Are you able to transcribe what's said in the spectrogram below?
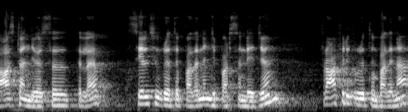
லாஸ்ட் அஞ்சு வருஷத்தில் சேல்ஸ் குரோத்து பதினஞ்சு பர்சன்டேஜும் ப்ராஃபிட் குரோத்தும் பார்த்தீங்கன்னா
